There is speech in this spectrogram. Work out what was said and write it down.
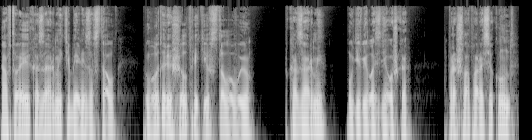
а в твоей казарме тебя не застал. Вот и решил прийти в столовую». «В казарме?» — удивилась девушка. Прошла пара секунд,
